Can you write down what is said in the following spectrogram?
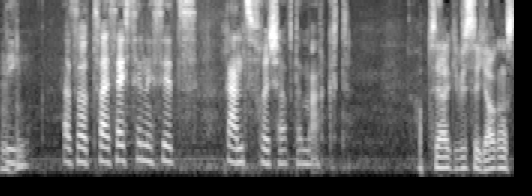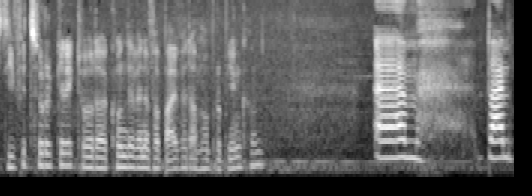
liegen. Also 2016 ist jetzt ganz frisch auf dem Markt. Habt ihr eine gewisse Jahrgangstiefe zurückgelegt, wo der Kunde, wenn er vorbeifährt, auch mal probieren kann? Ähm, beim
